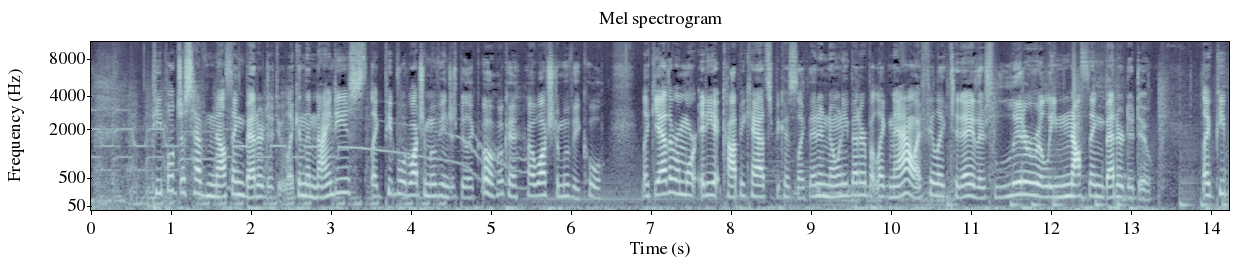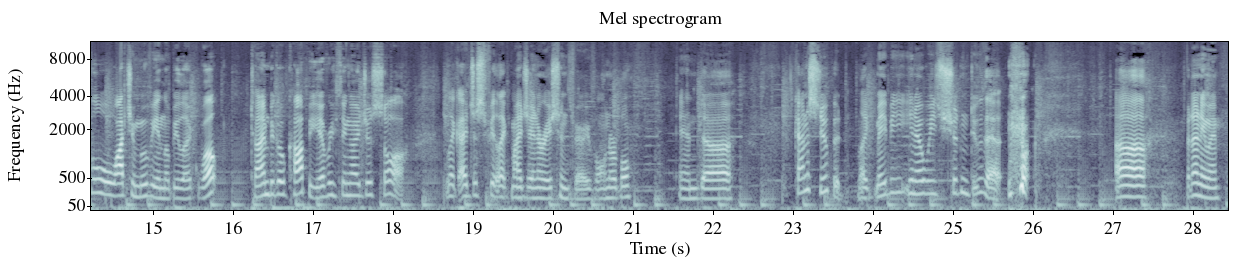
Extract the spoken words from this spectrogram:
people just have nothing better to do. Like in the 90s, like people would watch a movie and just be like, "Oh, okay, I watched a movie, cool." Like yeah, there were more idiot copycats because like they didn't know any better, but like now I feel like today there's literally nothing better to do. Like people will watch a movie and they'll be like, "Well, time to go copy everything I just saw." Like I just feel like my generation's very vulnerable and uh it's kind of stupid. Like maybe, you know, we shouldn't do that. uh but anyway,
